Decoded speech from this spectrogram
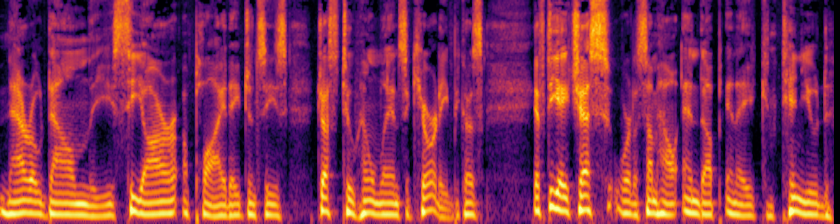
narrow down the CR applied agencies just to Homeland Security. Because if DHS were to somehow end up in a continued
